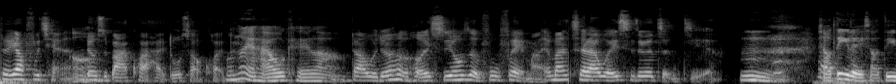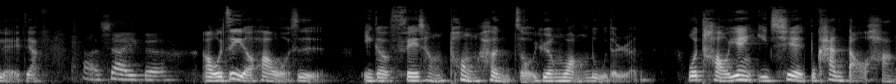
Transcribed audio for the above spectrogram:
对，要付钱嗯，六十八块还多少块？哦，那也还 OK 啦。对啊，我觉得很合理，使用者付费嘛，要不然谁来维持这个整洁？嗯，小地雷，小地雷这样。好，下一个，啊，我自己的话，我是一个非常痛恨走冤枉路的人。我讨厌一切不看导航，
